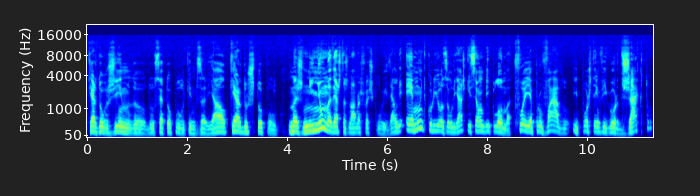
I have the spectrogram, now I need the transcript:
quer do regime do, do setor público empresarial, quer do gestor público. Mas nenhuma destas normas foi excluída. É muito curioso, aliás, que isso é um diploma que foi aprovado e posto em vigor de jacto,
